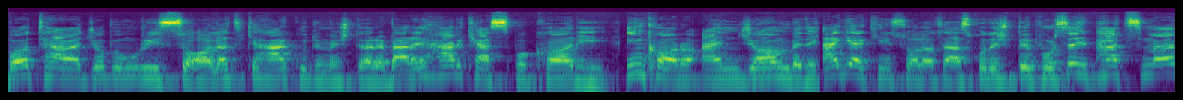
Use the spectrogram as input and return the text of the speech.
با توجه به اون ریس سوالاتی که هر کدومش داره برای هر کسب و کاری این کار رو انجام بده. اگر که این سوالات از خودش بپرسه حتما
